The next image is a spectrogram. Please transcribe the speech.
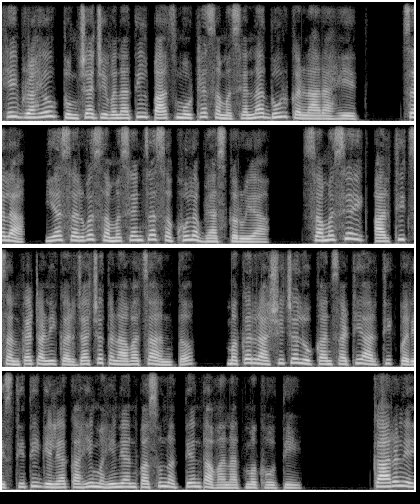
हे ग्रहयोग तुमच्या जीवनातील पाच मोठ्या समस्यांना दूर करणार आहेत. चला या सर्व समस्यांचा सखोल अभ्यास करूया. समस्या एक आर्थिक संकट आणि कर्जाच्या तणावाचा अंत. मकर राशीच्या लोकांसाठी आर्थिक परिस्थिती गेल्या काही महिन्यांपासून अत्यंत आव्हानात्मक होती. कारणे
